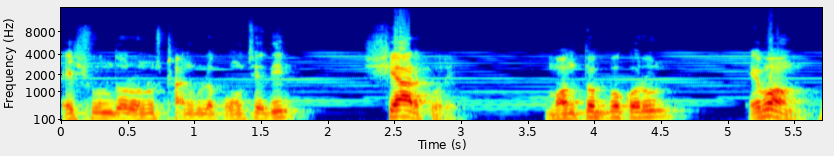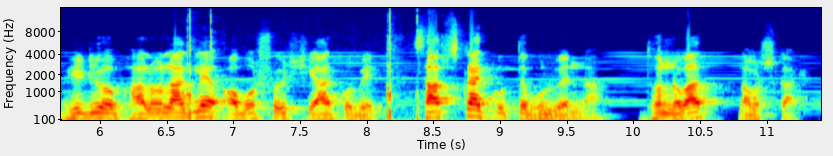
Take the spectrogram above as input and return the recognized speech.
এই সুন্দর অনুষ্ঠানগুলো পৌঁছে দিন শেয়ার করে মন্তব্য করুন এবং ভিডিও ভালো লাগলে অবশ্যই শেয়ার করবেন। সাবস্ক্রাইব করতে ভুলবেন না। ধন্যবাদ, নমস্কার।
